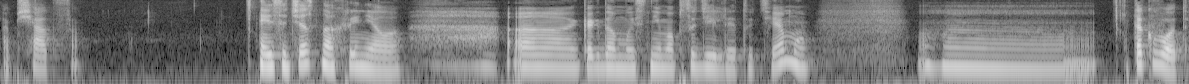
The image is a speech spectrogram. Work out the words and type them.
общаться. Если честно, охренела, когда мы с ним обсудили эту тему. Так вот,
